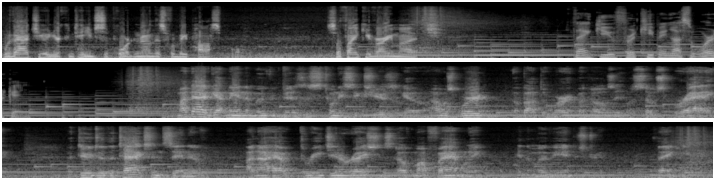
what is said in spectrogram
Without you and your continued support, none of this would be possible. So thank you very much. Thank you for keeping us working. My dad got me in the movie business 26 years ago. I was worried about the work because it was so sporadic. But due to the tax incentive, I now have three generations of my family in the movie industry. Thank you.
